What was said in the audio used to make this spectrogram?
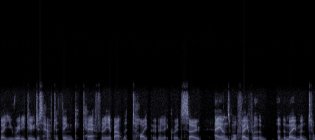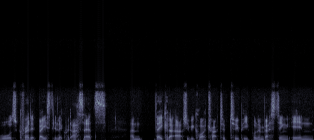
but you really do just have to think carefully about the type of illiquid. So Aon's more favourable at the moment towards credit-based illiquid assets, and they could actually be quite attractive to people investing in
